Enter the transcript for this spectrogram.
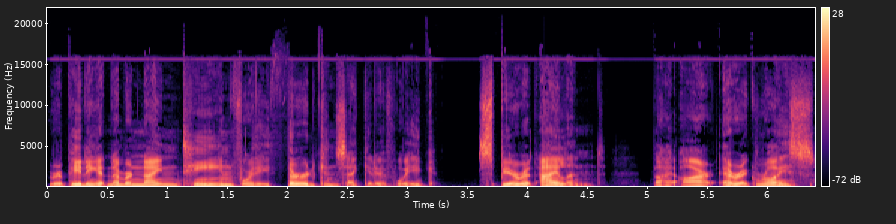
Repeating at number 19 for the third consecutive week, Spirit Island by R. Eric Reuss,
